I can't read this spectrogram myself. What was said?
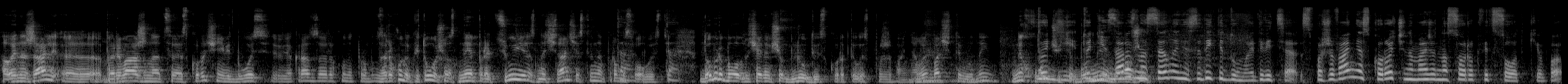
Але на жаль, е, переважно це скорочення відбулося якраз за рахунок за рахунок від того, що у нас не працює значна частина промисловості. так. Добре було б, звичайно, якщо б люди скоротили споживання, але бачите, вони не хочуть Тоді, або тоді не зараз можуть. населення сидить і думає. Дивіться, споживання скорочено майже на 40%.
